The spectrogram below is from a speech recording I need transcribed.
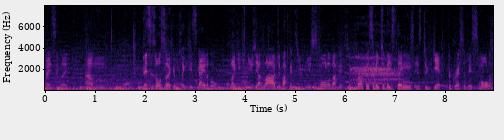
basically. Um, this is also completely scalable. Like you can use larger buckets, you can use smaller buckets. The purpose of each of these things is to get progressively smaller.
